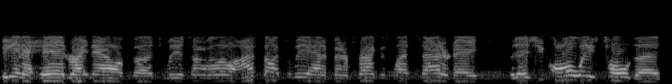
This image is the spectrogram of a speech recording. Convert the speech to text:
being ahead right now of uh, Taulia Tagovailoa? I thought Taulia had a better practice last Saturday, but as you've always told us,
